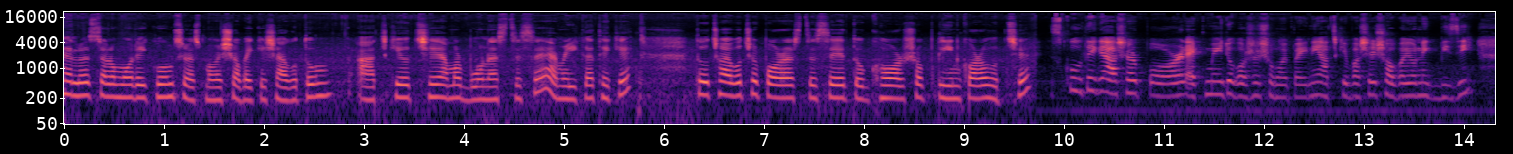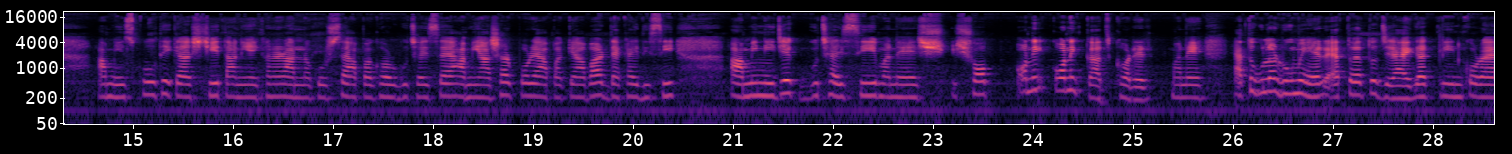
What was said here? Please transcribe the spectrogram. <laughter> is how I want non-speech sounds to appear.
Hello, আসসালামু আলাইকুম। সিরাজ মামের সবাইকে স্বাগতম। আজকে হচ্ছে আমার বোন আসতেছে আমেরিকা থেকে। তো ছয় বছর পর আসতেছে, তো ঘর সব ক্লিন করা হচ্ছে। স্কুল থেকে আসার পর এক মিনিটও বসার সময় পাইনি। আজকে বাসায় সবাই অনেক বিজি। আমি স্কুল থেকে আসছি, তানিয়া এখানে রান্না করছে, আপা ঘর গুছাইছে। আমি আসার পরে আপাকে আবার দেখাই দিছি। আমি নিজে গুছাইছি মানে সব অনেক অনেক কাজ ঘরের। মানে এতগুলো রুমের, এত এত জায়গা ক্লিন করা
